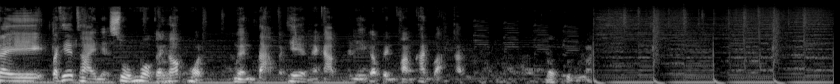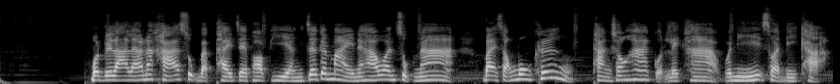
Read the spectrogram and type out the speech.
ในประเทศไทยเนี่ยสวมหมวกกันน็อกหมดเหมือนต่างประเทศนะครับ อันนี้ก็เป็นความคาดหวังครับขอบคุณมากหมดเวลาแล้วนะคะ สุขแบบไทยใจพอเพียง เจอกันใหม่นะคะ วันศุกร์หน้าบ่าย2โมงครึ่งทางช่อง 5 กดเลข 5 วันนี้สวัสดีค่ะ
